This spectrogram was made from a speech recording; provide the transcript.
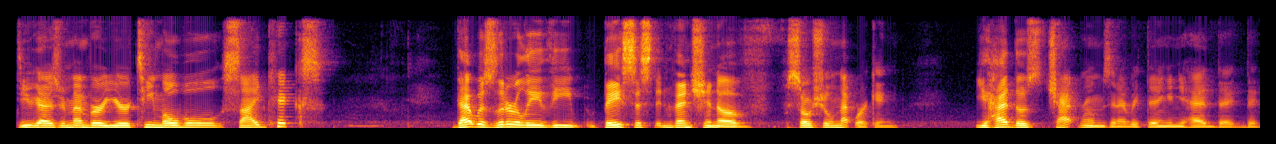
Do you guys remember your T Mobile sidekicks? That was literally the basest invention of social networking. You had those chat rooms and everything, and you had the, the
